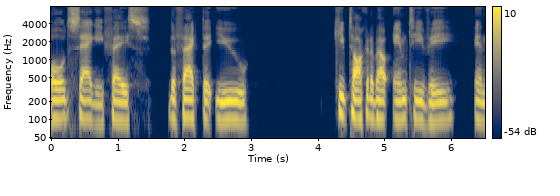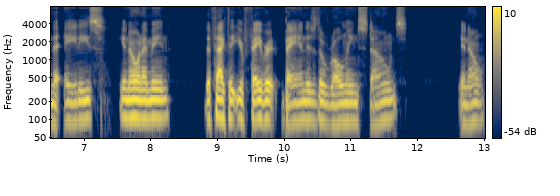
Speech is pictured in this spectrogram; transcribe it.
old saggy face, the fact that you keep talking about MTV in the 80s. You know what I mean? The fact that your favorite band is the Rolling Stones, you know?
